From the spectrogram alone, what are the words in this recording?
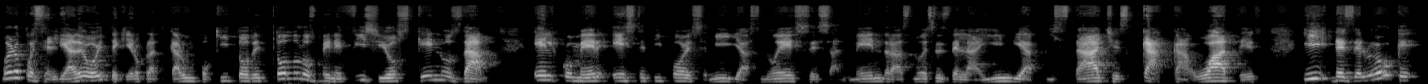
Bueno, pues el día de hoy te quiero platicar un poquito de todos los beneficios que nos da el comer este tipo de semillas, nueces, almendras, nueces de la India, pistaches, cacahuates y desde luego que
